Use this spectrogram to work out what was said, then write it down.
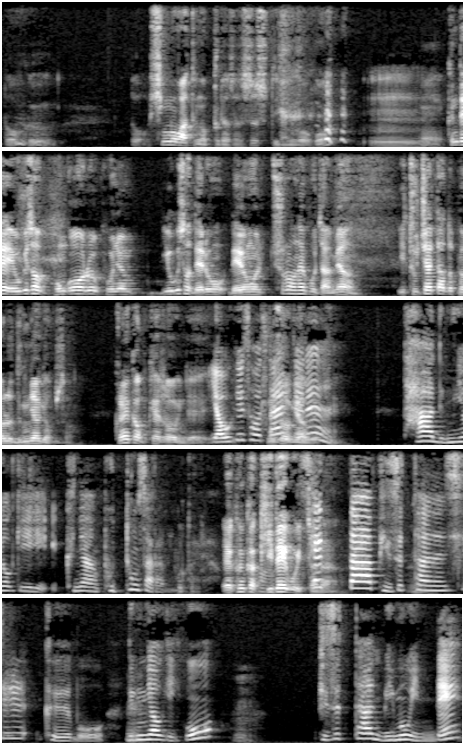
또 그또 식모 같은 거 부려서 쓸 수도 있는 거고. 음. 예. 근데 여기서 본 거를 보면 여기서 내용 내용을 추론해 보자면 이 둘째 딸도 별로 능력이 없어. 그러니까 계속 이제 여기서 중소기업이 딸들은 예, 다 능력이 그냥 보통 사람인 보통. 거예요. 예, 그러니까 기대고 있잖아요. 셋 다 비슷한 실그 뭐 능력이고 음. 비슷한 미모인데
